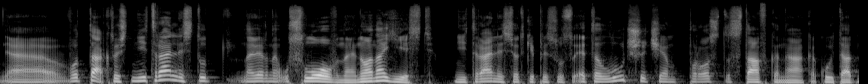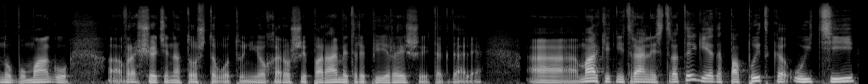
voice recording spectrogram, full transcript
Э, вот так, то есть нейтральность тут, наверное, условная, но она есть нейтральность все-таки присутствует. Это лучше, чем просто ставка на какую-то одну бумагу а, в расчете на то, что вот у нее хорошие параметры, P-ratio и так далее. А маркет-нейтральные стратегии — это попытка уйти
